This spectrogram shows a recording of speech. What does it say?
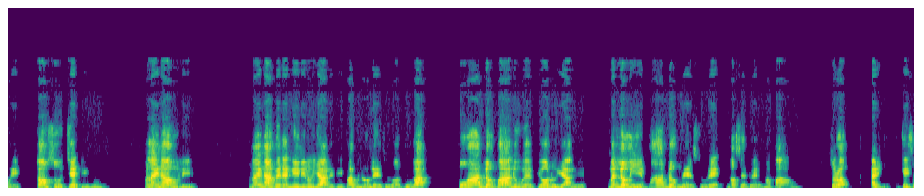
ဝင်တောင်းဆိုချက်တွေကိုမလိုက်နာဘူးလေမလိုက်နာခဲ့တဲ့နေနေလို့ရတယ်လေဘာဖြစ်လို့လဲဆိုတော့သူကဟိုဟာလုတ်ပါလို့ပဲပြောလို့ရတယ်မလုတ်ရင်ဘာလုတ်မယ်ဆိုတော့နောက်ဆက်တွဲမပါဘူးဆိုတော့အဲ့ဒီကိစ္စ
